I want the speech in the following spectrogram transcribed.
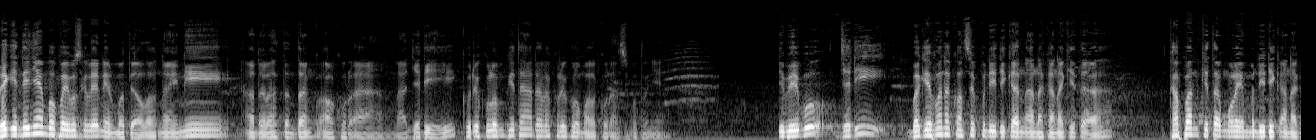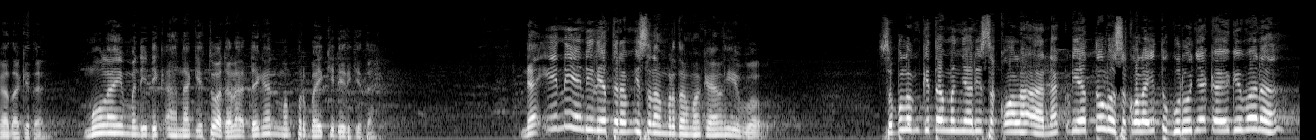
Baik intinya Bapak Ibu sekalian yang dirahmati Allah. Nah ini adalah tentang Al-Quran. Nah jadi kurikulum kita adalah kurikulum Al-Quran sebetulnya. Ibu-ibu, jadi bagaimana konsep pendidikan anak-anak kita? Kapan kita mulai mendidik anak-anak kita? Mulai mendidik anak itu adalah dengan memperbaiki diri kita. Nah ini yang dilihat dalam Islam pertama kali Ibu. Sebelum kita mencari sekolah anak, lihat dulu sekolah itu gurunya kayak gimana.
